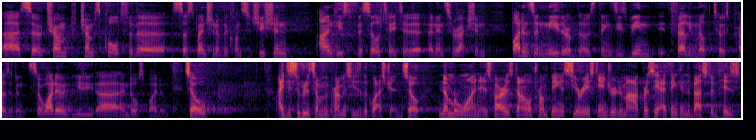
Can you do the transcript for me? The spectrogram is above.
Uh, so Trump, Trump's called for the suspension of the Constitution, and he's facilitated a, an insurrection. Biden's done neither of those things. He's been fairly milquetoast president. So why don't you uh, endorse Biden? So I disagree with some of the premises of the question. So, number one, as far as Donald Trump being a serious danger to democracy, I think in the best of his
